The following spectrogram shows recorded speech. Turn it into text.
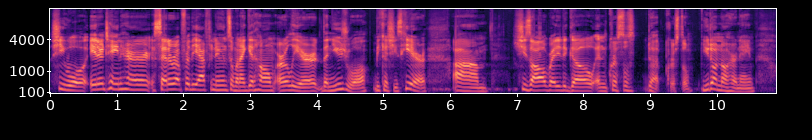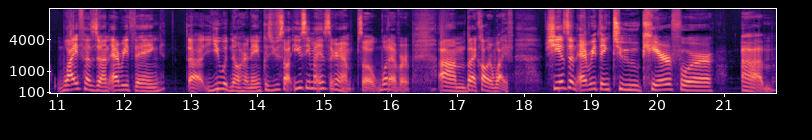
She will entertain her, set her up for the afternoon. So when I get home earlier than usual because she's here, um, She's all ready to go, and Crystal's uh, Crystal. You don't know her name. Wife has done everything. Uh, you would know her name because you saw you see my Instagram. So whatever. Um, but I call her wife. She has done everything to care for um,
